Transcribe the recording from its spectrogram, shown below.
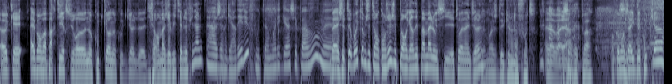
Ok. Eh ben, on va partir sur euh, nos coups de cœur, nos coups de gueule de différents matchs des huitièmes de finale. Ah, j'ai regardé du foot. hein. Moi, les gars, je sais pas vous, mais. Ben, j'étais, ouais, comme j'étais en congé, j'ai pu en regarder pas mal aussi. Et toi, Nigel? Mais moi, je dégueule de foot. Eh ben, voilà. J'arrête pas. On commence avec des coups de cœur?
